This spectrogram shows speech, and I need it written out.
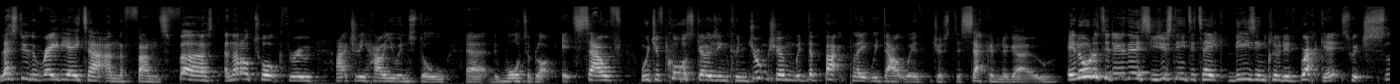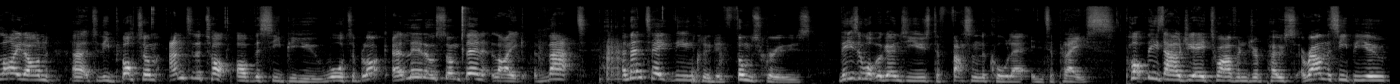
Let's do the radiator and the fans first, and then I'll talk through actually how you install uh, the water block itself, which of course goes in conjunction with the backplate we dealt with just a second ago. In order to do this, you just need to take these included brackets, which slide on uh, to the bottom and to the top of the CPU water block, a little something like that, and then take the included thumb screws. These are what we're going to use to fasten the cooler into place. Pop these LGA 1200 posts around the CPU,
